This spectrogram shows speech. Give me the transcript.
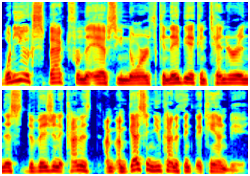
What do you expect from the AFC North? Can they be a contender in this division? It kind of, I'm, I'm guessing you kind of think they can be.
